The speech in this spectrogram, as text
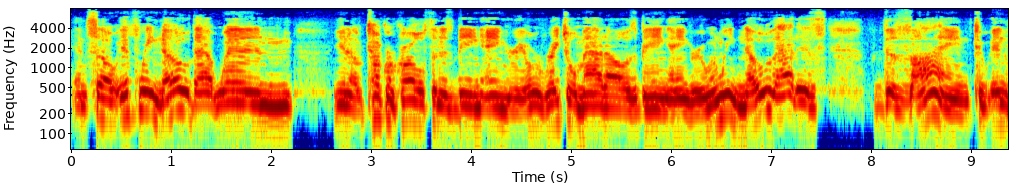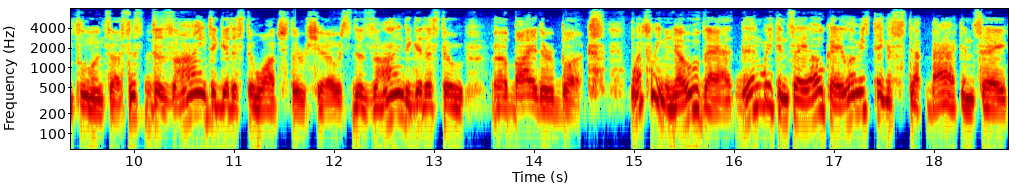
And so if we know that when you know, Tucker Carlson is being angry or Rachel Maddow is being angry, when we know that is designed to influence us. It's designed to get us to watch their show. It's designed to get us to uh, buy their books. Once we know that, then we can say, okay, let me take a step back and say,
